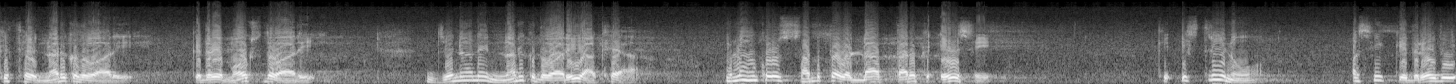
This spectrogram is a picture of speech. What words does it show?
ਕਿੱਥੇ ਨਰਕ ਦੁਆਰੀ, ਕਿਧਰੇ ਮੋਕਸ਼ ਦੁਆਰੀ? ਜਿਨ੍ਹਾਂ ਨੇ ਨਰਕ ਦੁਆਰੀ ਆਖਿਆ ਉਹਨਾਂ ਕੋਲ ਸਭ ਤੋਂ ਵੱਡਾ ਤਰਕ ਇਹ ਸੀ ਕਿ ਇਸਤਰੀ ਨੂੰ ਅਸੀਂ ਕਿਧਰੇ ਵੀ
